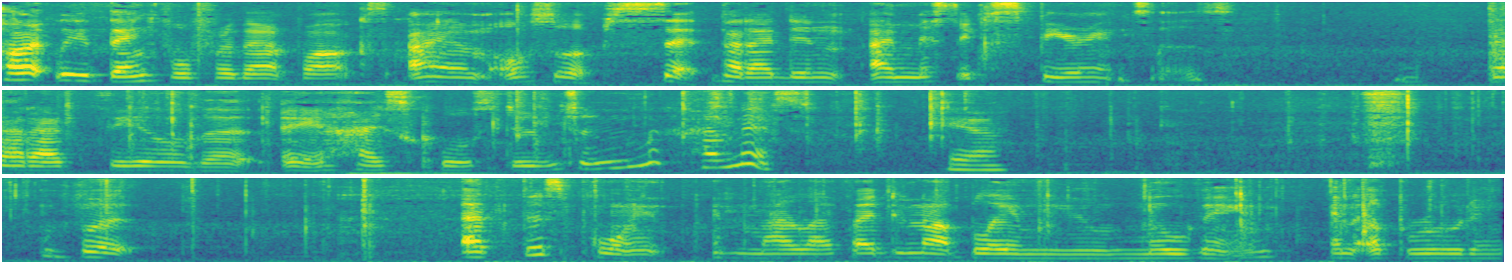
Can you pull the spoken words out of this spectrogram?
partly thankful for that box, I am also upset that I didn't I missed experiences that I feel that a high school student should have missed. Yeah. But at this point in my life, I do not blame you moving and uprooting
